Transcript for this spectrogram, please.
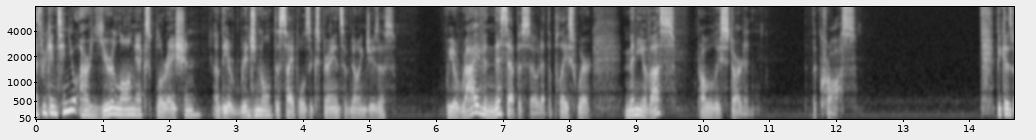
As we continue our year long exploration of the original disciples' experience of knowing Jesus, we arrive in this episode at the place where many of us probably started the cross. Because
